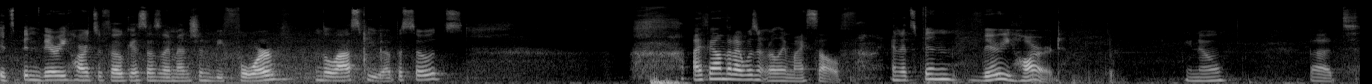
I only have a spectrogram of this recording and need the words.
It's been very hard to focus, as I mentioned before, in the last few episodes, I found that I wasn't really myself. And it's been very hard, you know? But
